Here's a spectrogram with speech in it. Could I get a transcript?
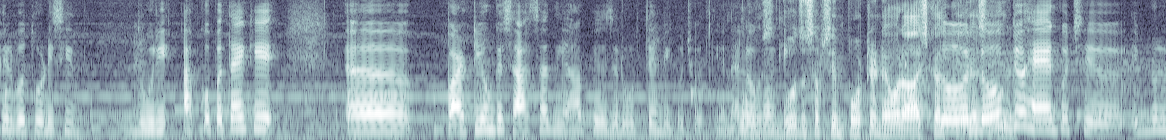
फिर वो थोड़ी सी दूरी आपको पता है कि पार्टियों के साथ साथ यहाँ पे ज़रूरतें भी कुछ होती है ना लोगों की। वो तो सबसे इम्पोर्टेंट है और आजकल तो लोग जो हैं कुछ इब्नुल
